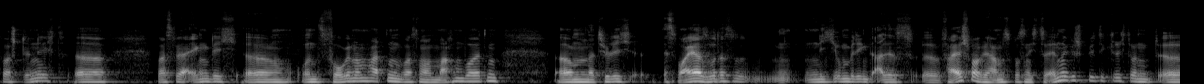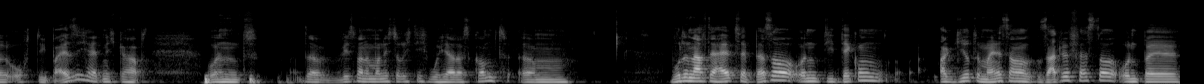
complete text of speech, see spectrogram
verständigt, äh, was wir eigentlich äh, uns vorgenommen hatten, was wir machen wollten. Ähm, natürlich, es war ja so, dass nicht unbedingt alles äh, falsch war. Wir haben es bloß nicht zu Ende gespielt gekriegt und äh, auch die Beisicherheit nicht gehabt. Und da weiß man immer nicht so richtig, woher das kommt. Ähm, wurde nach der Halbzeit besser und die Deckung agierte meines Erachtens sattelfester und bei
